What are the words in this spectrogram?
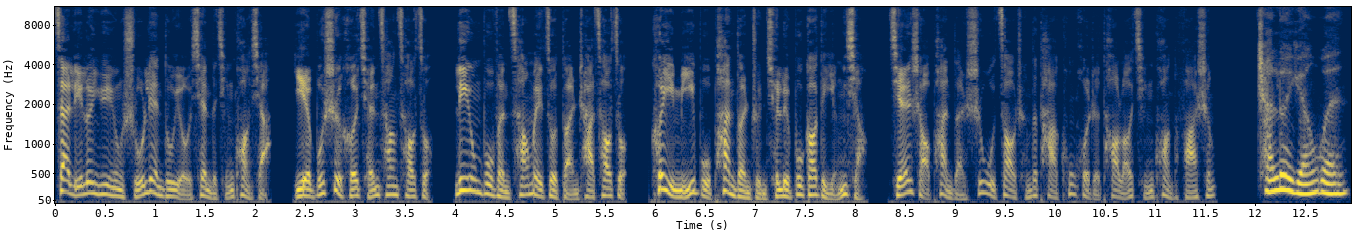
在理论运用熟练度有限的情况下，也不适合全仓操作，利用部分仓位做短差操作，可以弥补判断准确率不高的影响，减少判断失误造成的踏空或者套牢情况的发生。缠论原文：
